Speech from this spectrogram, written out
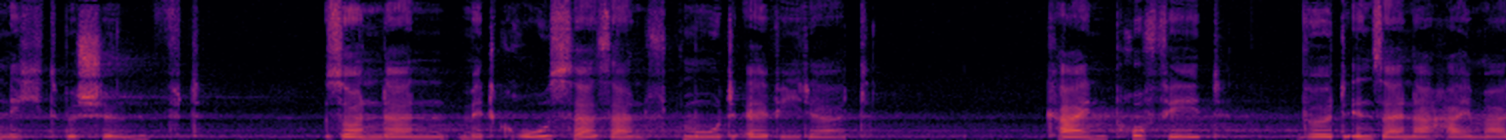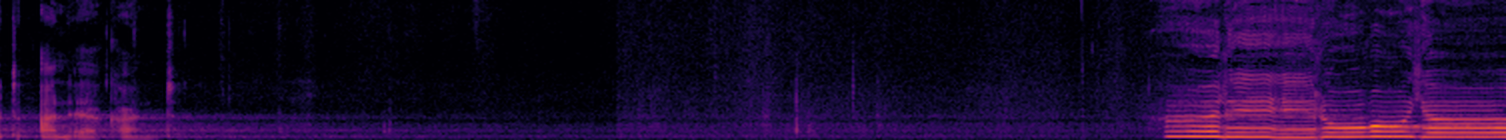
nicht beschimpft, sondern mit großer Sanftmut erwidert, kein Prophet wird in seiner Heimat anerkannt. Alléluia.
